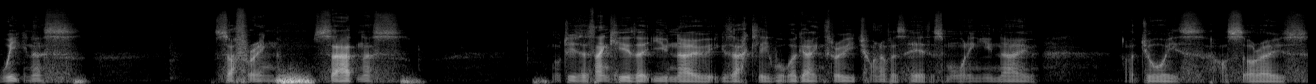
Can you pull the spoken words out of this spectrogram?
weakness, suffering, sadness. Jesus, thank you that you know exactly what we're going through, each one of us here this morning. You know our joys, our sorrows.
